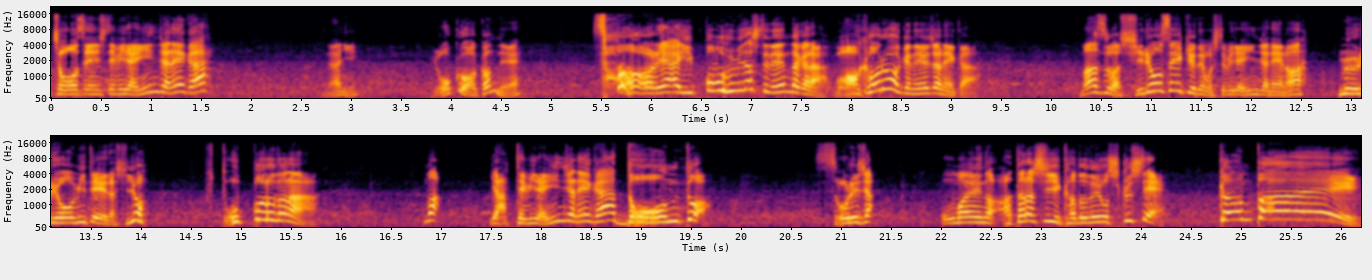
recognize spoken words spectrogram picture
挑戦してみりゃいいんじゃねえか?何?よくわかんねえ?そりゃ一歩も踏み出してねえんだから。わかるわけねえじゃねえか。まずは資料請求でもしてみりゃいいんじゃねえの。無料みてえだしよ。太っ腹だな。まやってみりゃいいんじゃねえか。ドーンと。それじゃお前の新しい門出を祝して乾杯！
